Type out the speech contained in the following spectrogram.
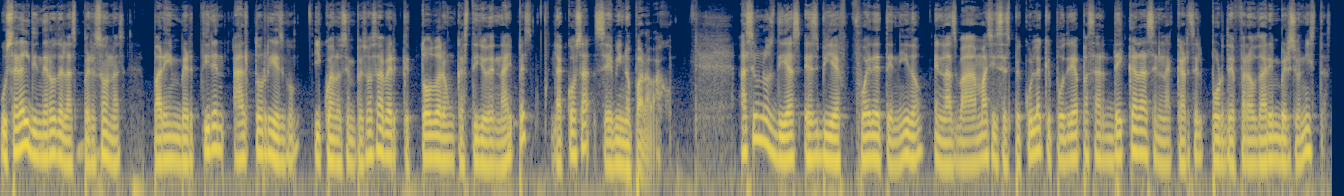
usar el dinero de las personas para invertir en alto riesgo y cuando se empezó a saber que todo era un castillo de naipes, la cosa se vino para abajo. Hace unos días SBF fue detenido en las Bahamas y se especula que podría pasar décadas en la cárcel por defraudar inversionistas,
